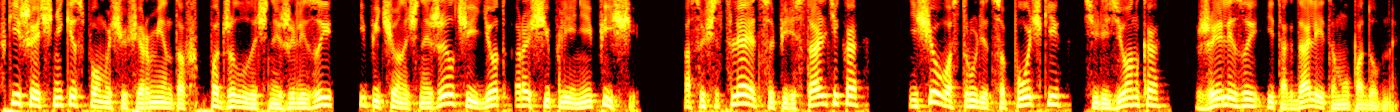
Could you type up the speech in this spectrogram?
в кишечнике с помощью ферментов поджелудочной железы и печёночной желчи идет расщепление пищи. Осуществляется перистальтика, еще у вас трудятся почки, селезенка, железы и так далее и тому подобное.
